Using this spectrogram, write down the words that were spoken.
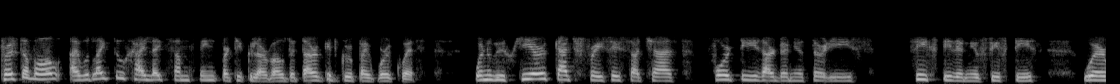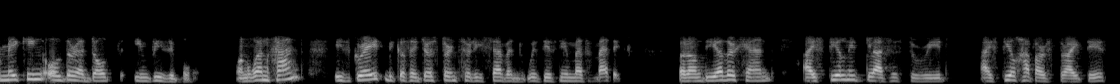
First of all, I would like to highlight something particular about the target group I work with. When we hear catchphrases such as 40s are the new 30s, 60 the new 50s, we're making older adults invisible. On one hand, it's great because I just turned 37 with this new mathematics. But on the other hand, I still need glasses to read. I still have arthritis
